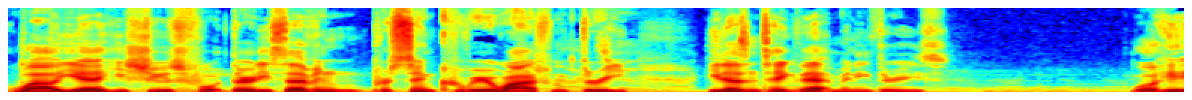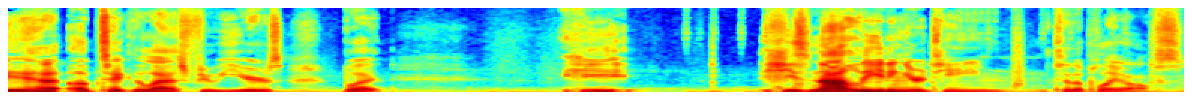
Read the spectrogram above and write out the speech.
While yeah, he shoots 37% career wise from three, he doesn't take that many threes. Well, he had uptake the last few years, but he he's not leading your team to the playoffs.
